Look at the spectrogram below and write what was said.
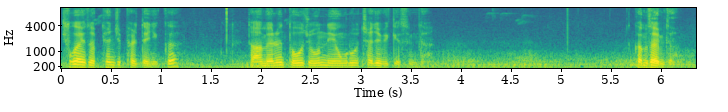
추가해서 편집할 테니까 다음에는 더 좋은 내용으로 찾아뵙겠습니다. 감사합니다.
